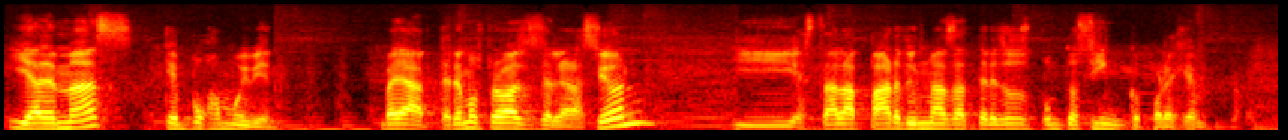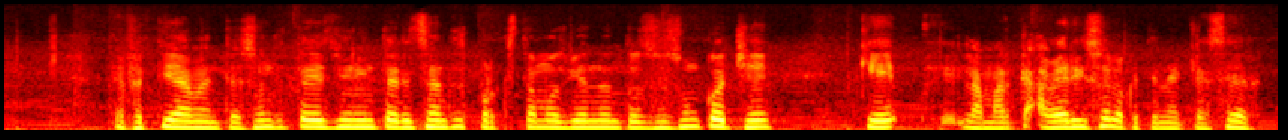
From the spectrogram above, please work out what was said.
y además que empuja muy bien. Vaya, tenemos pruebas de aceleración y está a la par de un Mazda 3 2.5, por ejemplo. Efectivamente, son detalles bien interesantes porque estamos viendo entonces un coche que la marca, a ver, hizo lo que tenía que hacer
